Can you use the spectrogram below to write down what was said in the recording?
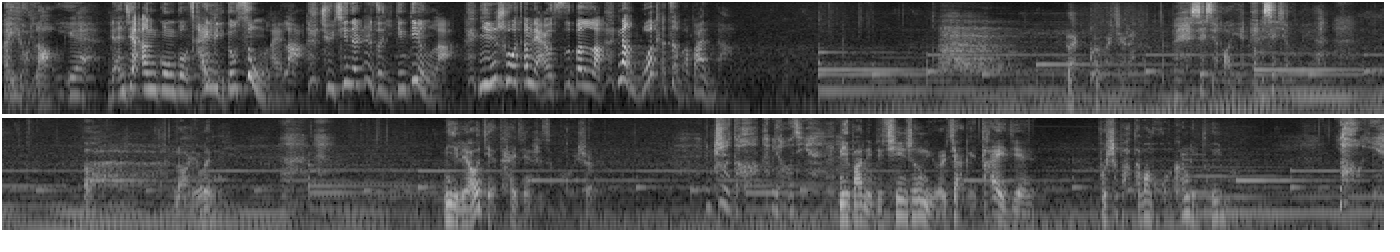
哎呦，老爷，人家安公公彩礼都送来了，娶亲的日子已经定了。您说他们俩要私奔了，那我可怎么办呢？来，快快起来！哎，谢谢老爷，谢谢老爷。啊，老爷问你，你了解太监是怎么回事吗？知道，了解。你把你的亲生女儿嫁给太监，不是把她往火坑里推吗？老爷，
